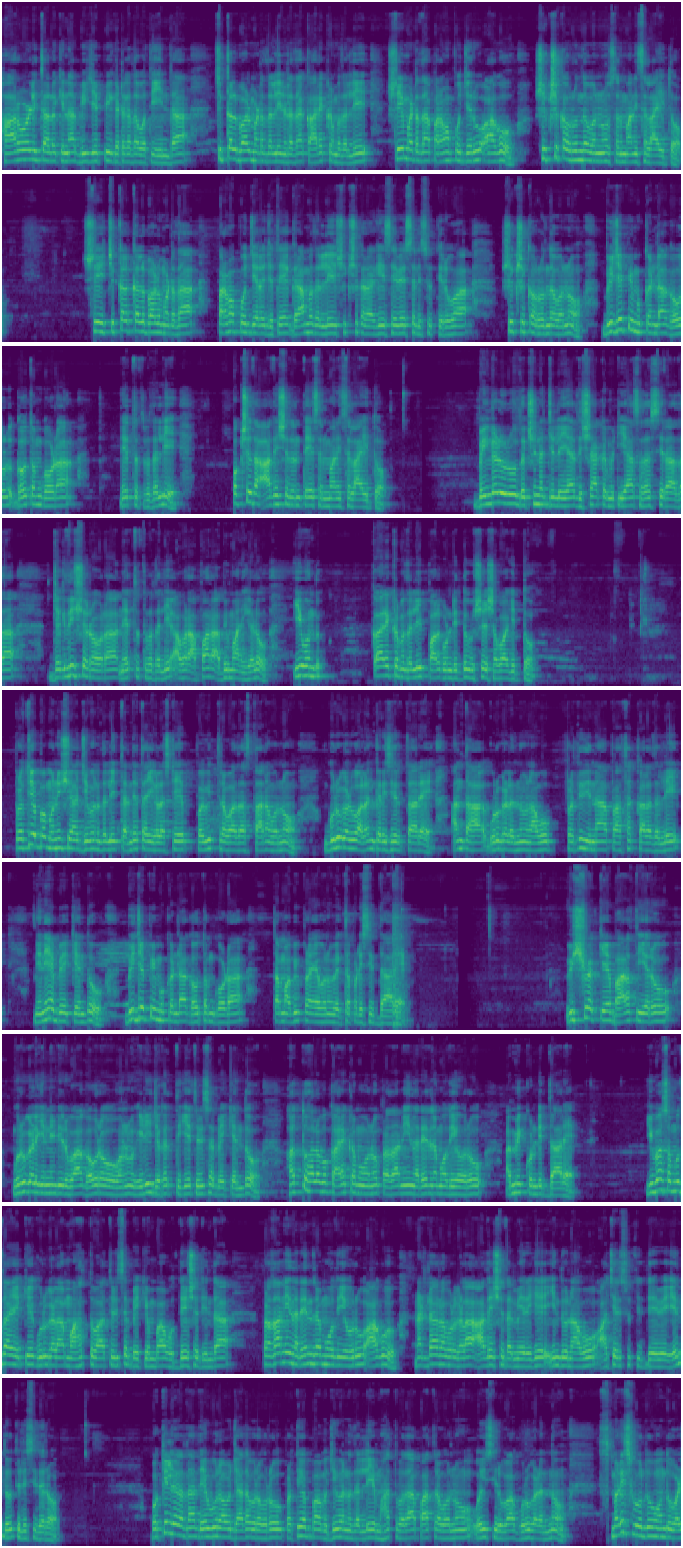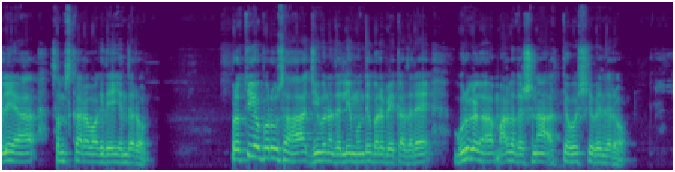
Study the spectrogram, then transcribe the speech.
ಹಾರೋಹಳ್ಳಿ ತಾಲೂಕಿನ ಬಿಜೆಪಿ ಘಟಕದ ವತಿಯಿಂದ ಚಿಕ್ಕಲ್ಬಾಳ್ ಮಠದಲ್ಲಿ ನಡೆದ ಕಾರ್ಯಕ್ರಮದಲ್ಲಿ ಶ್ರೀಮಠದ ಪರಮಪೂಜ್ಯರು ಹಾಗೂ ಶಿಕ್ಷಕ ವೃಂದವನ್ನು ಸನ್ಮಾನಿಸಲಾಯಿತು. ಶ್ರೀ ಚಿಕ್ಕಲ್ಕಲ್ಬಾಳು ಮಠದ ಪರಮಪೂಜ್ಯರ ಜೊತೆ ಗ್ರಾಮದಲ್ಲಿ ಶಿಕ್ಷಕರಾಗಿ ಸೇವೆ ಸಲ್ಲಿಸುತ್ತಿರುವ ಶಿಕ್ಷಕ ವೃಂದವನ್ನು ಬಿಜೆಪಿ ಮುಖಂಡ ಗೌ ಗೌತಮ್ ಗೌಡ ನೇತೃತ್ವದಲ್ಲಿ ಪಕ್ಷದ ಆದೇಶದಂತೆ ಸನ್ಮಾನಿಸಲಾಯಿತು. ಬೆಂಗಳೂರು ದಕ್ಷಿಣ ಜಿಲ್ಲೆಯ ದಿಶಾ ಕಮಿಟಿಯ ಸದಸ್ಯರಾದ ಜಗದೀಶ್ವರವರ ನೇತೃತ್ವದಲ್ಲಿ ಅವರ ಅಪಾರ ಅಭಿಮಾನಿಗಳು ಈ ಒಂದು ಕಾರ್ಯಕ್ರಮದಲ್ಲಿ ಪಾಲ್ಗೊಂಡಿದ್ದು ವಿಶೇಷವಾಗಿತ್ತು. ಪ್ರತಿಯೊಬ್ಬ ಮನುಷ್ಯ ಜೀವನದಲ್ಲಿ ತಂದೆ ತಾಯಿಗಳಷ್ಟೇ ಪವಿತ್ರವಾದ ಸ್ಥಾನವನ್ನು ಗುರುಗಳು ಅಲಂಕರಿಸಿರುತ್ತಾರೆ. ಅಂತಹ ಗುರುಗಳನ್ನು ನಾವು ಪ್ರತಿದಿನ ಪ್ರಾತಃ ಕಾಲದಲ್ಲಿ ನೆನೆಯಬೇಕೆಂದು ಬಿಜೆಪಿ ಮುಖಂಡ ಗೌತಮ್ ಗೌಡ ತಮ್ಮ ಅಭಿಪ್ರಾಯವನ್ನು ವ್ಯಕ್ತಪಡಿಸಿದ್ದಾರೆ. ವಿಶ್ವಕ್ಕೆ ಭಾರತೀಯರು ಗುರುಗಳಿಗೆ ನೀಡಿರುವ ಗೌರವವನ್ನು ಇಡೀ ಜಗತ್ತಿಗೆ ತಿಳಿಸಬೇಕೆಂದು ಹತ್ತು ಹಲವು ಕಾರ್ಯಕ್ರಮವನ್ನು ಪ್ರಧಾನಿ ನರೇಂದ್ರ ಮೋದಿಯವರು ಹಮ್ಮಿಕೊಂಡಿದ್ದಾರೆ. ಯುವ ಸಮುದಾಯಕ್ಕೆ ಗುರುಗಳ ಮಹತ್ವ ತಿಳಿಸಬೇಕೆಂಬ ಉದ್ದೇಶದಿಂದ ಪ್ರಧಾನಿ ನರೇಂದ್ರ ಮೋದಿಯವರು ಹಾಗೂ ನಡ್ಡಾರವರುಗಳ ಆದೇಶದ ಮೇರೆಗೆ ಇಂದು ನಾವು ಆಚರಿಸುತ್ತಿದ್ದೇವೆ ಎಂದು ತಿಳಿಸಿದರು. ವಕೀಲರಾದ ದೇವೂರಾವ್ ಜಾಧವ್ರವರು ಪ್ರತಿಯೊಬ್ಬ ಜೀವನದಲ್ಲಿ ಮಹತ್ವದ ಪಾತ್ರವನ್ನು ವಹಿಸಿರುವ ಗುರುಗಳನ್ನು ಸ್ಮರಿಸುವುದು ಒಂದು ಒಳ್ಳೆಯ ಸಂಸ್ಕಾರವಾಗಿದೆ ಎಂದರು. ಪ್ರತಿಯೊಬ್ಬರೂ ಸಹ ಜೀವನದಲ್ಲಿ ಮುಂದೆ ಬರಬೇಕಾದರೆ ಗುರುಗಳ ಮಾರ್ಗದರ್ಶನ ಅತ್ಯವಶ್ಯವೆಂದರು.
